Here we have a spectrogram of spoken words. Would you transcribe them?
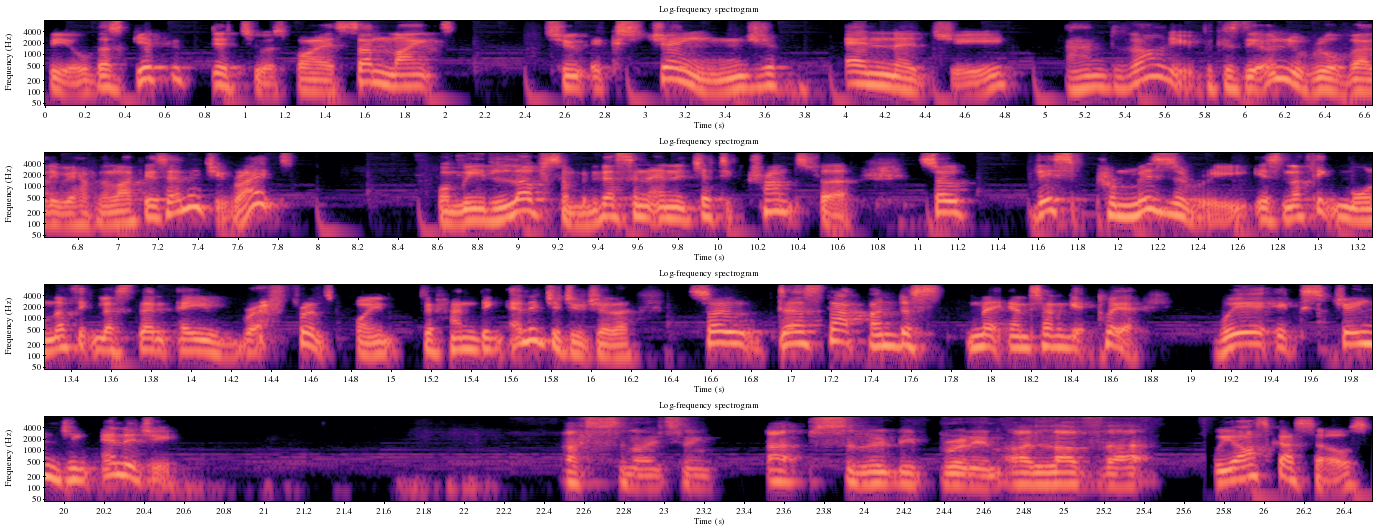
field that's gifted to us by sunlight to exchange energy and value because the only real value we have in life is energy, right? When we love somebody, that's an energetic transfer. So this promissory is nothing more, nothing less than a reference point to handing energy to each other. So does that understand get clear? We're exchanging energy. Fascinating. Absolutely brilliant. I love that we ask ourselves,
